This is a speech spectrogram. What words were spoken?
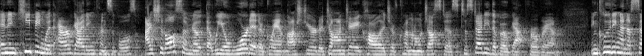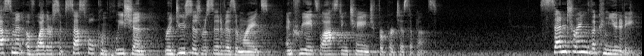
And in keeping with our guiding principles, I should also note that we awarded a grant last year to John Jay College of Criminal Justice to study the BOGAP program, including an assessment of whether successful completion reduces recidivism rates and creates lasting change for participants. Centering the community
